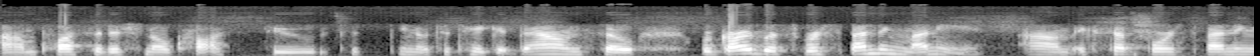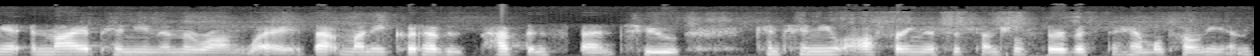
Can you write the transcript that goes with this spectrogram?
um, plus additional costs to, to you know to take it down. So regardless, we're spending money, um, except we're spending it, in my opinion, in the wrong way. That money could have have been spent to continue offering this essential service to Hamiltonians,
